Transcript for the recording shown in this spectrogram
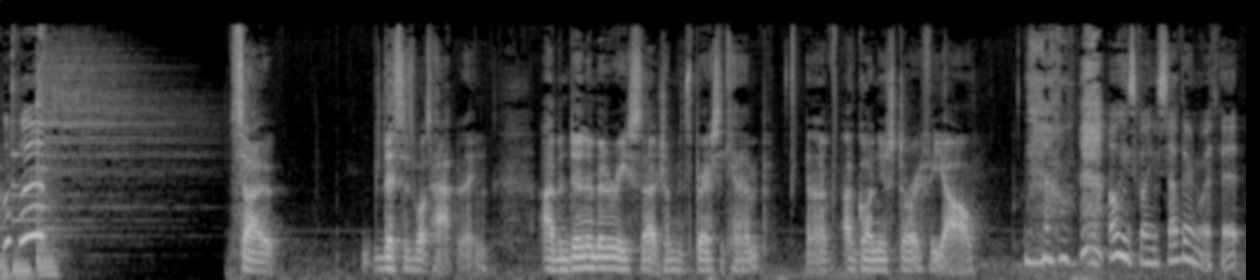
Whoop whoop. So, this is what's happening. I've been doing a bit of research on Conspiracy Camp, and I've I've got a new story for y'all. Oh, he's going southern with it.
